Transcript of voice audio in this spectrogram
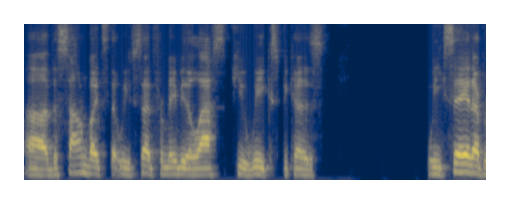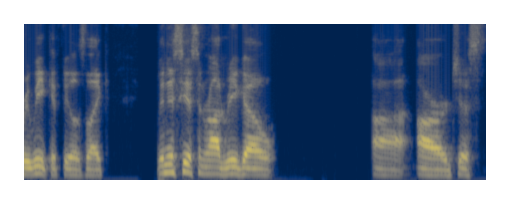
uh, the sound bites that we've said for maybe the last few weeks because we say it every week. It feels like Vinicius and Rodrigo uh, are just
